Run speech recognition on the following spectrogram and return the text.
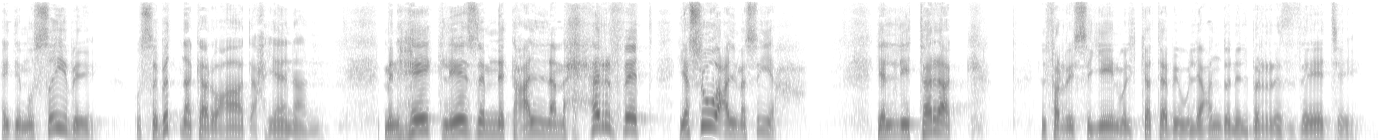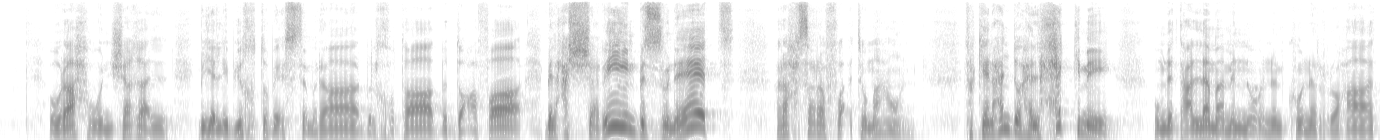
هيدي مصيبة مصيبتنا كرعاة أحيانا من هيك لازم نتعلم حرفة يسوع المسيح يلي ترك الفريسيين والكتبة واللي عندهم البر الذاتي. وراح وانشغل باللي بيخطوا باستمرار بالخطاط بالضعفاء بالعشرين بالزنات. راح صرف وقته معهم. فكان عنده هالحكمة ومنتعلمها منه إنه نكون الرعاة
